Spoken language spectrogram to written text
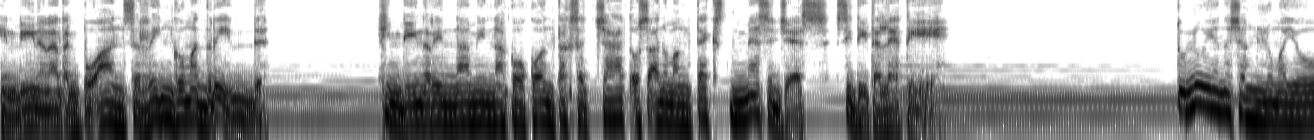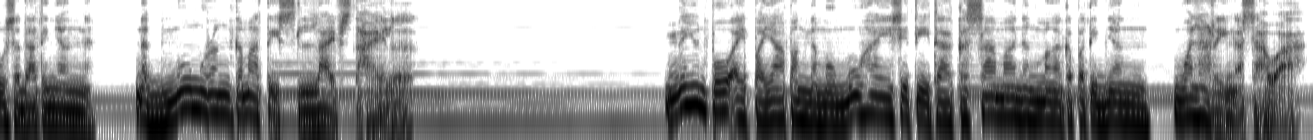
Hindi na natagpuan si Ringo Madrid. Hindi na rin namin nakokontak sa chat o sa anumang text messages si Tita Letty. Tuluyan na siyang lumayo sa dati niyang nagmumurang kamatis lifestyle. Ngayon po ay payapang namumuhay si tita kasama ng mga kapatid niyang wala ring asawa.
